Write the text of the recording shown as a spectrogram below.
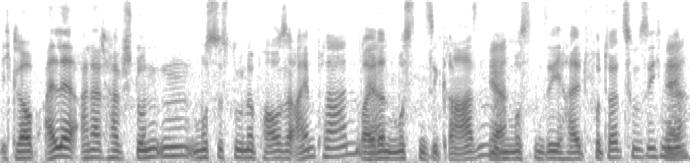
ich glaube, alle anderthalb Stunden musstest du eine Pause einplanen, weil Ja. dann mussten sie grasen, Ja. dann mussten sie halt Futter zu sich nehmen.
